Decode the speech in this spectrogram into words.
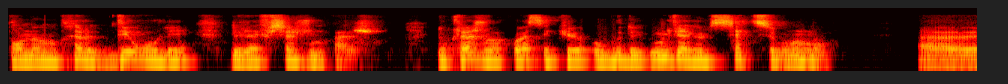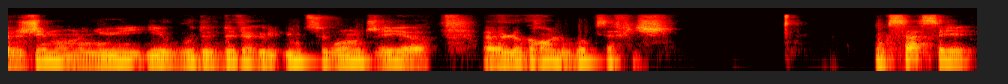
pour me montrer le déroulé de l'affichage d'une page. Donc là, je vois quoi? C'est qu'au bout de 1,7 secondes, euh, j'ai mon menu et au bout de 2,1 secondes, j'ai euh, le grand logo qui s'affiche. Donc ça, c'est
